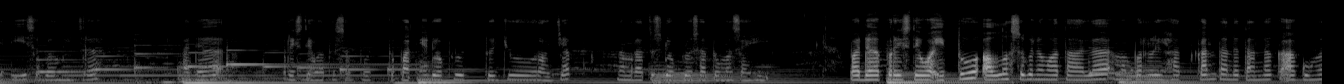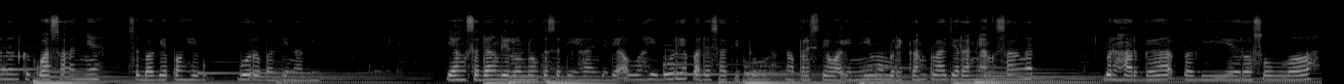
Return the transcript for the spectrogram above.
Jadi sebelum hijrah ada peristiwa tersebut, tepatnya 27 Rojab 621 Masehi. Pada peristiwa itu, Allah Subhanahu wa taala memperlihatkan tanda-tanda keagungan dan kekuasaannya sebagai penghibur bagi nabi yang sedang dirundung kesedihan. Jadi Allah hibur ya pada saat itu. Nah, peristiwa ini memberikan pelajaran yang sangat berharga bagi Rasulullah.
